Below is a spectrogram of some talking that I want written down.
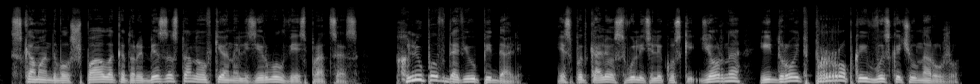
— скомандовал Шпала, который без остановки анализировал весь процесс. Хлюпов давил педаль. Из-под колес вылетели куски дерна, и дроид пробкой выскочил наружу.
